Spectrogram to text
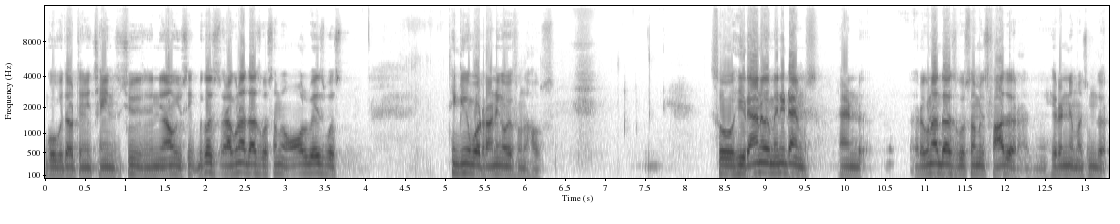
go without any chains? She, Now you see, because Raghunath Das Goswami always was thinking about running away from the house. So he ran away many times and Raghunath Das Goswami's father, Hiranya Majumdar,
